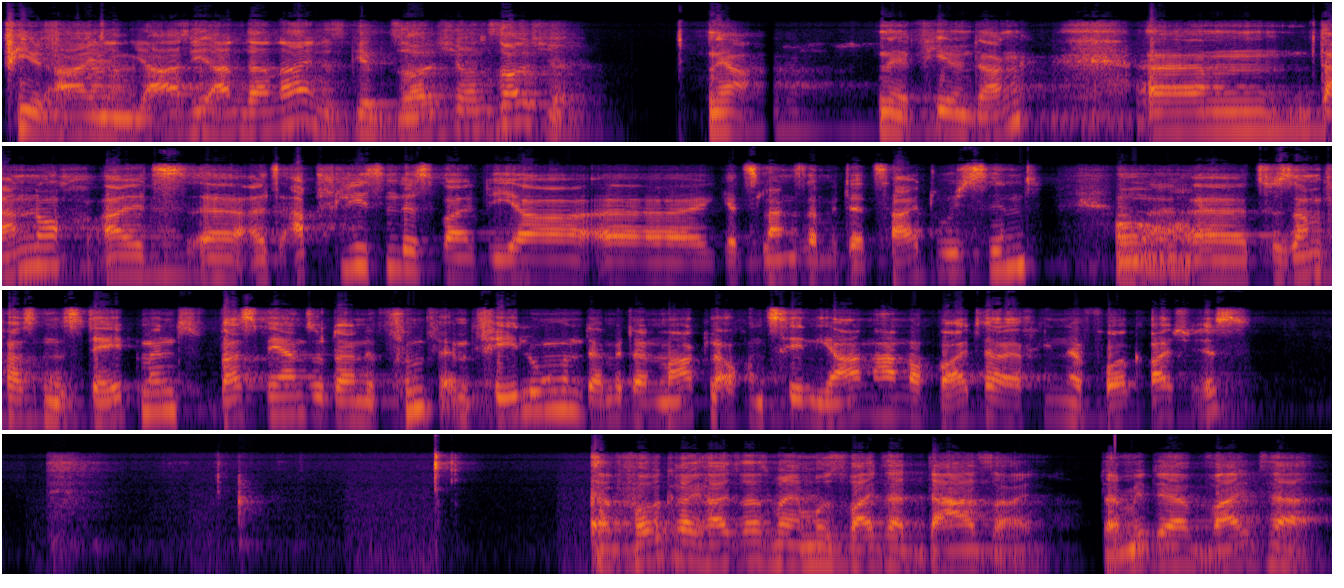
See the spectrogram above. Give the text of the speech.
Viel die einen ja, die anderen nein. Es gibt solche und solche. Ja, Nee, vielen Dank. Ähm, dann noch als, äh, als abschließendes, weil wir äh, jetzt langsam mit der Zeit durch sind, oh. äh, zusammenfassendes Statement. Was wären so deine fünf Empfehlungen, damit ein Makler auch in zehn Jahren noch weiterhin erfolgreich ist? Erfolgreich heißt erstmal, er muss weiter da sein. Damit er weiter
